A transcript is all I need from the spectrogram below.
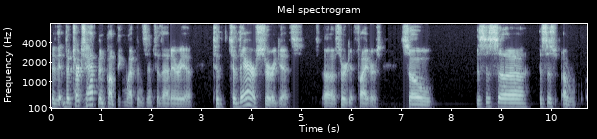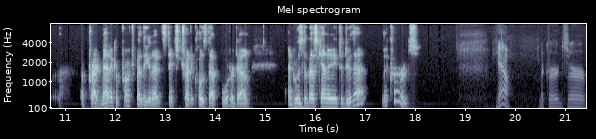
The, the Turks oh, yeah. have been pumping weapons into that area to to their surrogates, uh, surrogate fighters. So this is uh, this is a, a pragmatic approach by the United States to try to close that border down. And who's the best candidate to do that? The Kurds. Yeah, the Kurds are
